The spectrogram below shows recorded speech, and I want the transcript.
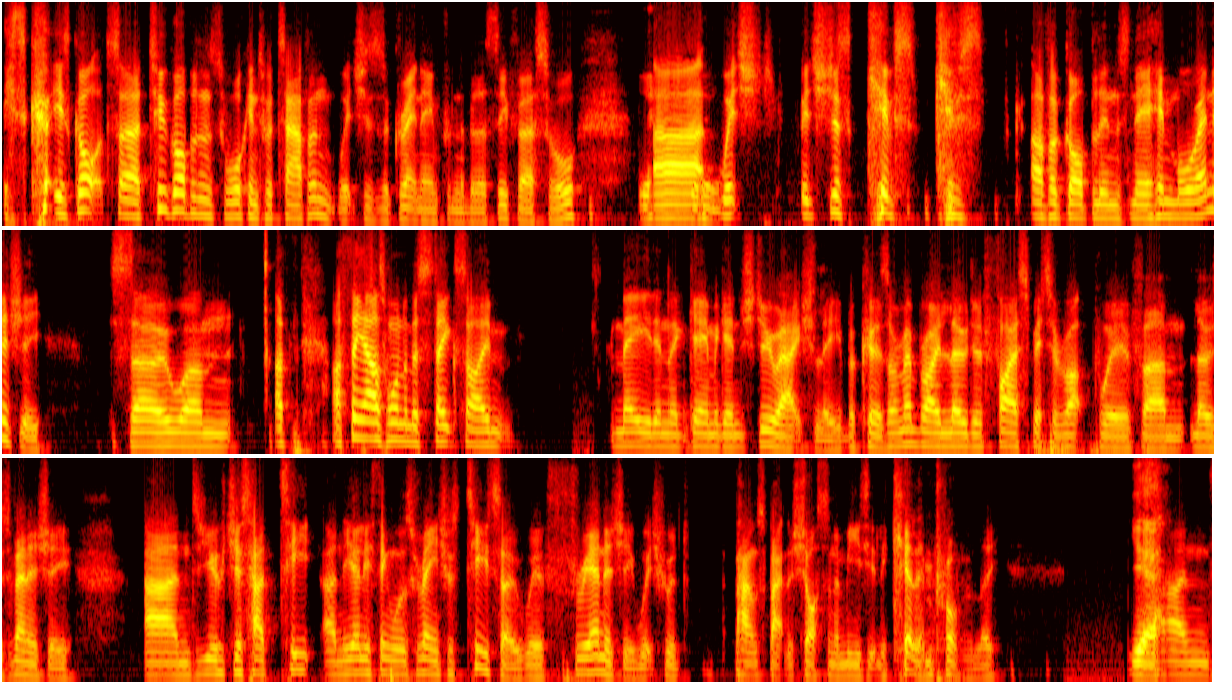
he's got, he's got uh, two goblins walk into a tavern, which is a great name for an ability, first of all, Yeah. uh, which which just gives gives other goblins near him more energy. So um, I, I think that was one of the mistakes I made in the game against you actually, because I remember I loaded Fire Spitter up with um, loads of energy, and you just had T, and the only thing that was range was Tito with three energy, which would bounce back the shot and immediately kill him probably. Yeah, And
